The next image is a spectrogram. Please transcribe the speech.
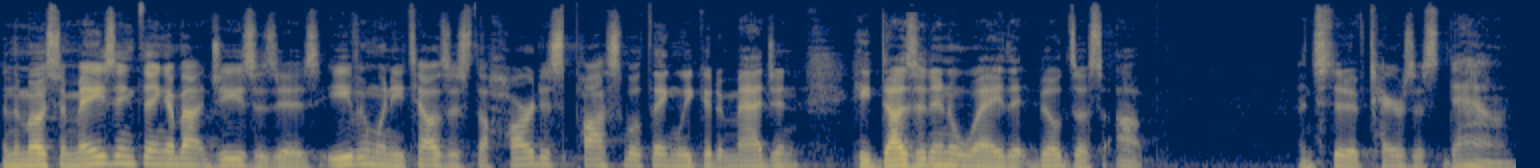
And the most amazing thing about Jesus is, even when he tells us the hardest possible thing we could imagine, he does it in a way that builds us up instead of tears us down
